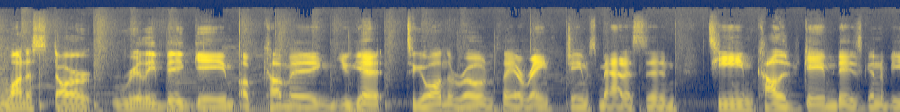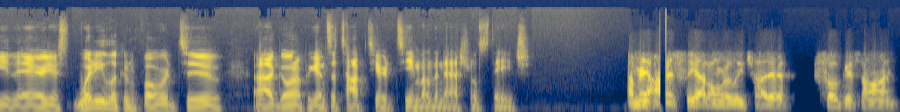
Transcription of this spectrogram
Want to start really big game upcoming. You get to go on the road, play a ranked James Madison team. College game day is going to be there. Just what are you looking forward to uh, going up against a top tier team on the national stage? I mean, honestly, I don't really try to focus on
